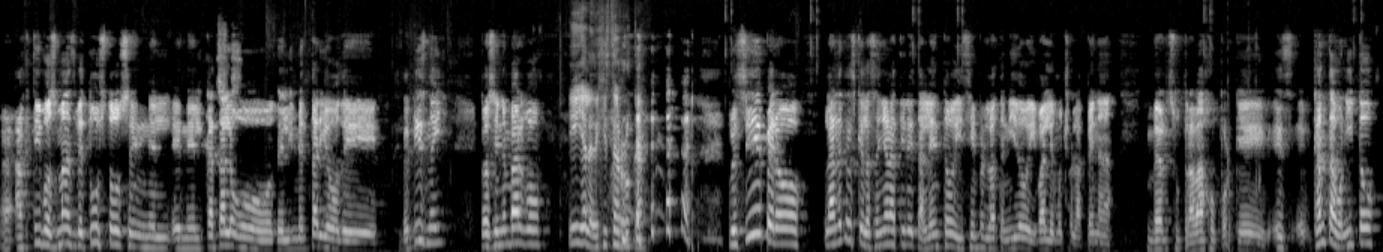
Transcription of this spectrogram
activos más vetustos en el, en el catálogo del inventario de, de Disney, pero sin embargo, Y ya le dijiste Ruca. Pues sí, pero la neta es que la señora tiene talento y siempre lo ha tenido y vale mucho la pena ver su trabajo porque es eh, canta bonito,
